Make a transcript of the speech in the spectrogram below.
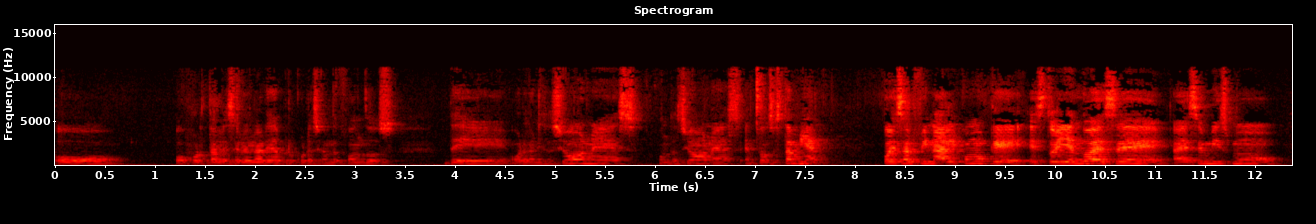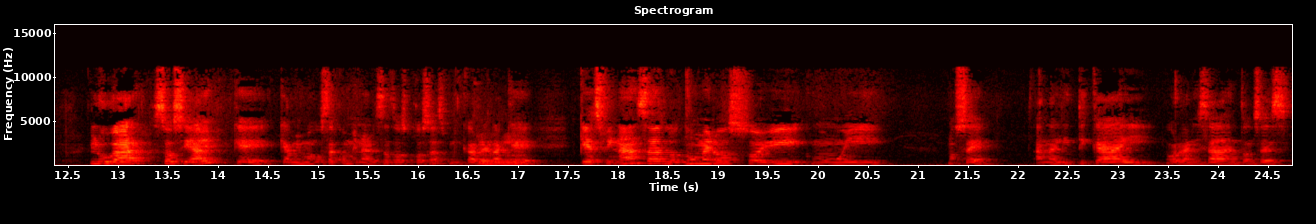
o, o fortalecer el área de procuración de fondos de organizaciones, fundaciones. Entonces también, pues al final como que estoy yendo a ese, a ese mismo lugar social que, que a mí me gusta combinar esas dos cosas, mi carrera que, que es finanzas, los números, soy como muy, no sé, analítica y organizada, entonces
